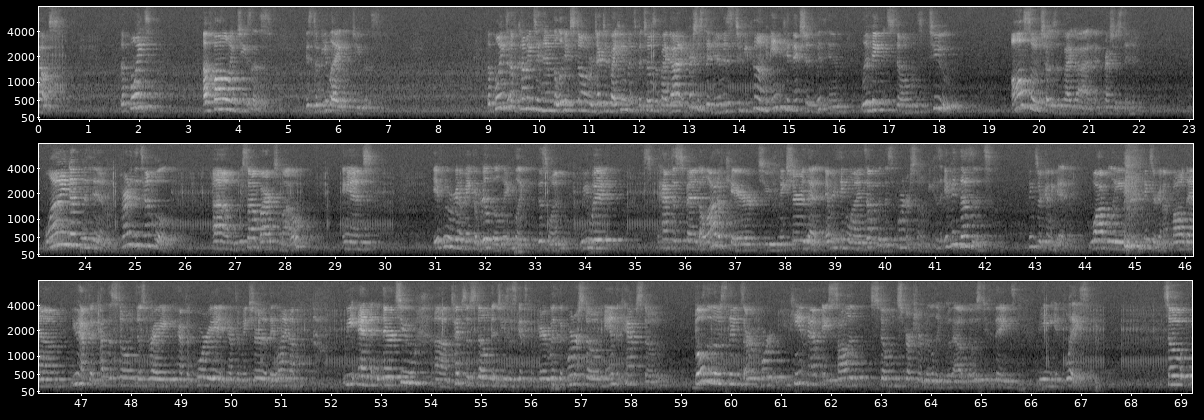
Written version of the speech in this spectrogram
house. The point of following Jesus is to be like Jesus. The point of coming to him, the living stone, rejected by humans, but chosen by God and precious to him, is to become, in connection with him, living stones too also chosen by God and precious to Him. Lined up with Him, part of the temple. Um, we saw Barb's model, and if we were going to make a real building like this one, we would have to spend a lot of care to make sure that everything lines up with this cornerstone. Because if it doesn't, things are going to get wobbly, things are going to fall down. You have to cut the stone just right. You have to quarry it. You have to make sure that they line up. We and there are two um, types of stone that Jesus gets compared with: the cornerstone and the capstone. Both of those things are important. You can't have a solid stone structure building without those two things being in place. So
